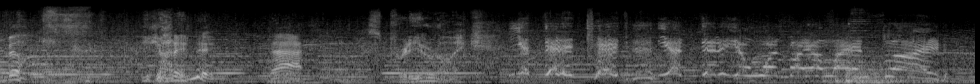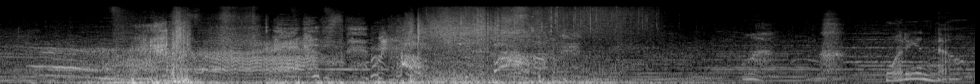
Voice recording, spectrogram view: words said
Phil, you gotta admit, that was pretty heroic. You did it, kid! You did it! You won by a landslide! What do you know?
